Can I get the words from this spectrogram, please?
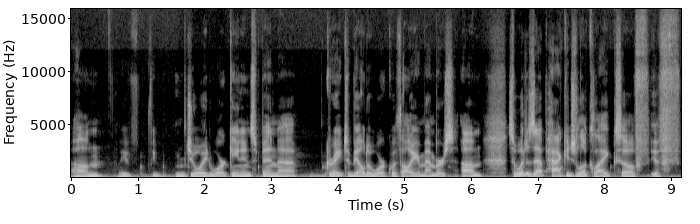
Um, we've, we've, enjoyed working, and it's been uh, great to be able to work with all your members. Um, so, what does that package look like? So, if if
